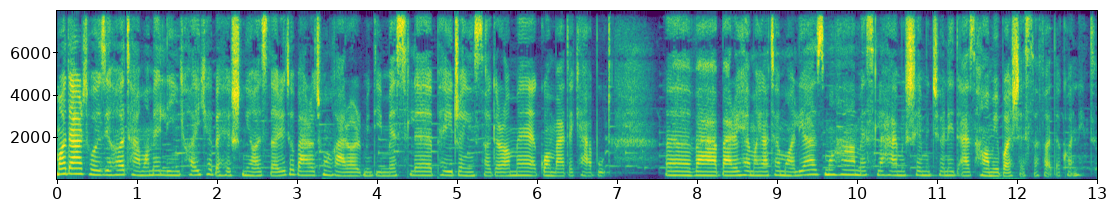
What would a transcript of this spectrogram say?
ما در توضیحات تمام لینک هایی که بهش نیاز دارید و براتون قرار میدیم مثل page اینستاگرام گنبد کبود. و برای حمایت مالی از ما هم مثل همیشه می‌تونید از حامی باش استفاده کنید.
